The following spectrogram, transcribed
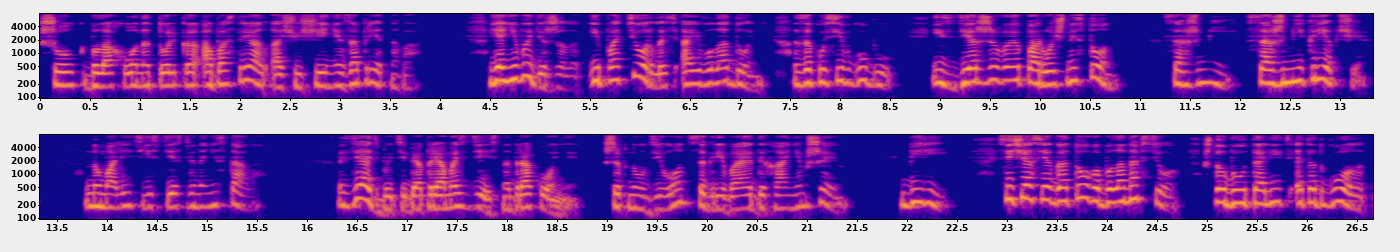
Шелк балахона только обострял ощущение запретного. Я не выдержала и потерлась о его ладонь, закусив губу и сдерживая порочный стон. «Сожми, сожми крепче!» Но молить, естественно, не стала. «Взять бы тебя прямо здесь, на драконе!» — шепнул Дион, согревая дыханием шею. Бери. Сейчас я готова была на все, чтобы утолить этот голод,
